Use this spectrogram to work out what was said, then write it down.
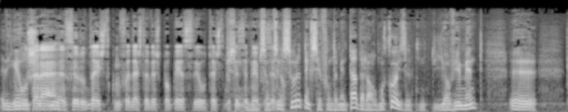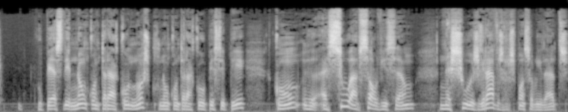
digamos... Voltará o, a ser o texto, como foi desta vez para o PSD, o texto que o PCP apresentou? A de censura tem que ser fundamentada em alguma coisa. E, obviamente, eh, o PSD não contará connosco, não contará com o PCP, com eh, a sua absolvição nas suas graves responsabilidades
